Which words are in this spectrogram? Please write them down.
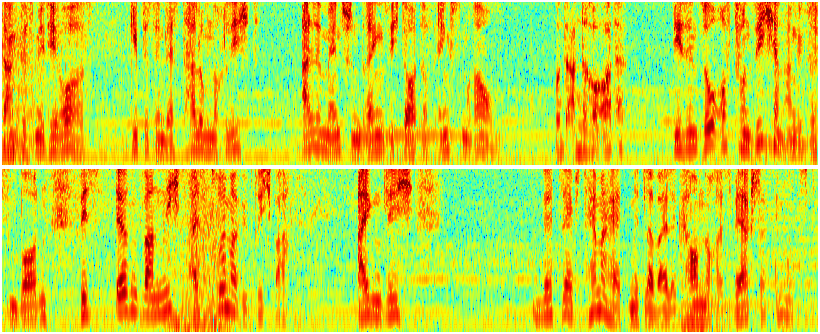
Dank des Meteors gibt es in Lestalum noch Licht. Alle Menschen drängen sich dort auf engstem Raum. Und andere Orte? Die sind so oft von Sichern angegriffen worden, bis irgendwann nichts als Trümmer übrig waren. Eigentlich wird selbst Hammerhead mittlerweile kaum noch als Werkstatt genutzt.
